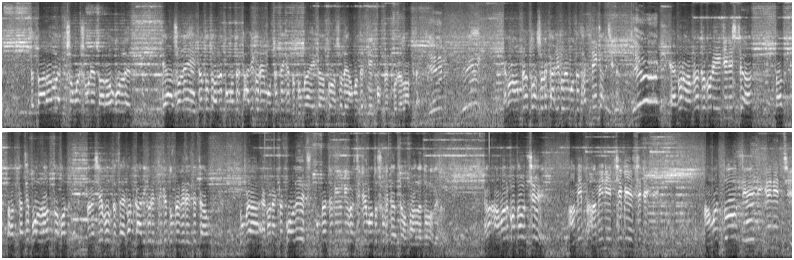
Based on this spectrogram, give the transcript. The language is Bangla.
তারাও এক সময় শুনে তারাও বললেন যে আসলে এটা তো তাহলে তোমাদের কারিগরির মধ্যে থেকে তো তোমরা এটা তো আসলে আমাদেরকে কমপ্লেন করে লাভ নাই। এখন আমরা তো আসলে কারিগরির মধ্যে থাকতেই চাচ্ছি না। এখন আমরা যখন এই জিনিসটা তার কাছে বললাম, তখন মানে সে বলতেছে, এখন কারিগরির থেকে তোমরা বেরোতে চাও। তোমরা এখন একটা কলেজ তোমরা যদি ইউনিভার্সিটির মতো সুবিধা চাও, তাহলে তো হবে না। এখন আমার কথা হচ্ছে, আমি আমি নিচ্ছি বিএসসি ডিগ্রি আমার তো যে ডিগ্রি নিচ্ছি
